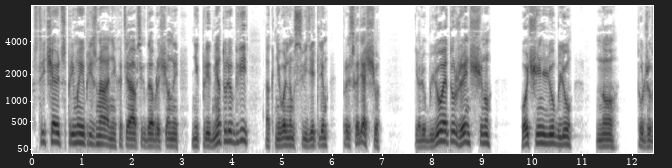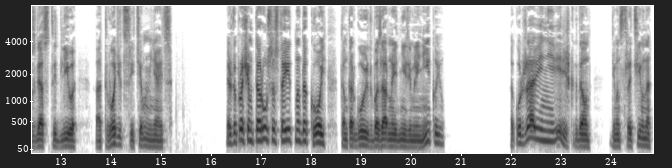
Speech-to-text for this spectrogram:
встречаются прямые признания, хотя всегда обращенные не к предмету любви, а к невольным свидетелям происходящего. Я люблю эту женщину, очень люблю, но тут же взгляд стыдливо отводится, и тема меняется. Между прочим, Таруса стоит над окой, там торгуют в базарные дни земляникою. А Куджаве не веришь, когда он демонстративно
